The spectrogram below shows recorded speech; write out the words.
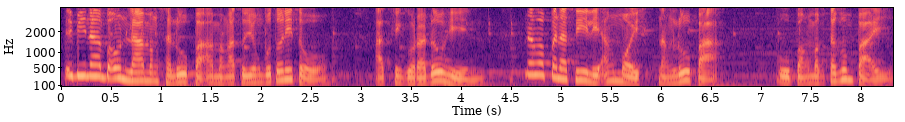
Ibinabaon lamang sa lupa ang mga tuyong buto nito at siguraduhin na mapanatili ang moist ng lupa upang magtagumpay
